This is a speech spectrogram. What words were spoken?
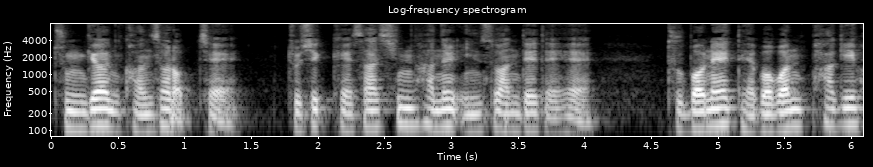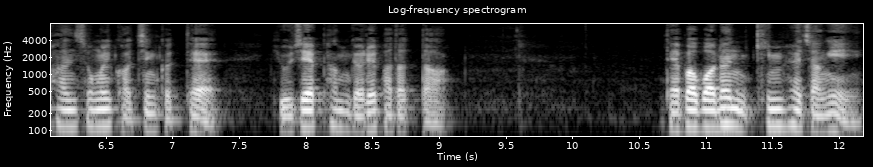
중견 건설업체 주식회사 신한을 인수한 데 대해 두 번의 대법원 파기 환송을 거친 끝에 유죄 판결을 받았다. 대법원은 김 회장이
